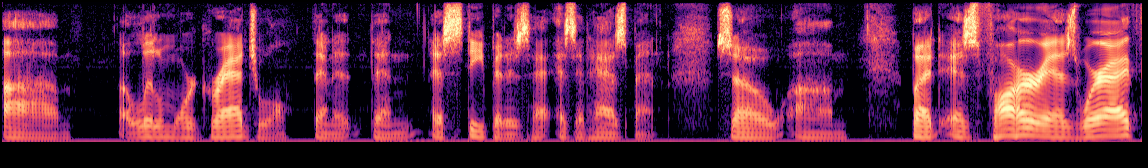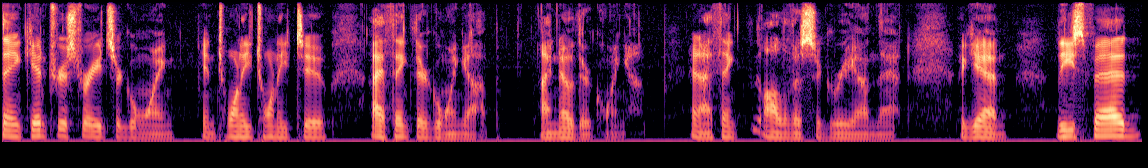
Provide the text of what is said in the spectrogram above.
um, a little more gradual than it than as steep it as as it has been. So, um, but as far as where I think interest rates are going in 2022, I think they're going up. I know they're going up, and I think all of us agree on that. Again, these Fed,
